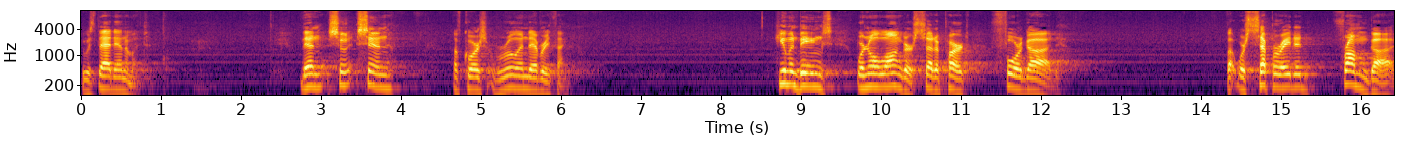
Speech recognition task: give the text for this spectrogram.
It was that intimate. Then sin, of course, ruined everything. Human beings we're no longer set apart for God, but we're separated from God.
